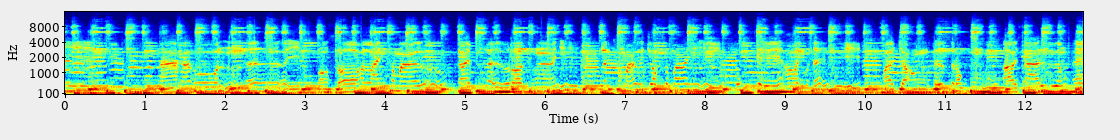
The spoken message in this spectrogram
យណាអូនអើយបងស្រឡាញ់ខ្មៅតែផ្លូវរាល់ថ្ងៃក្លិនខ្មៅជាប់ស្បែកទុកគេឲ្យប្តីមកចង់ទៅស្រុកដោយសាររឿងអី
